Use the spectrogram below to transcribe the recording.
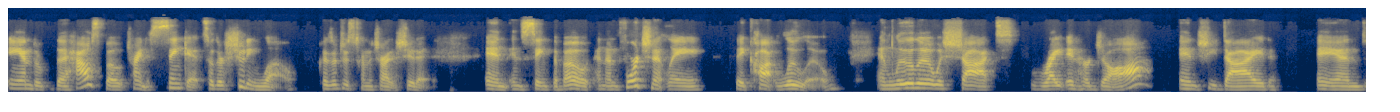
and the houseboat trying to sink it. So they're shooting low because they're just going to try to shoot it and and sink the boat. And unfortunately, they caught Lulu, and Lulu was shot right in her jaw, and she died. And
